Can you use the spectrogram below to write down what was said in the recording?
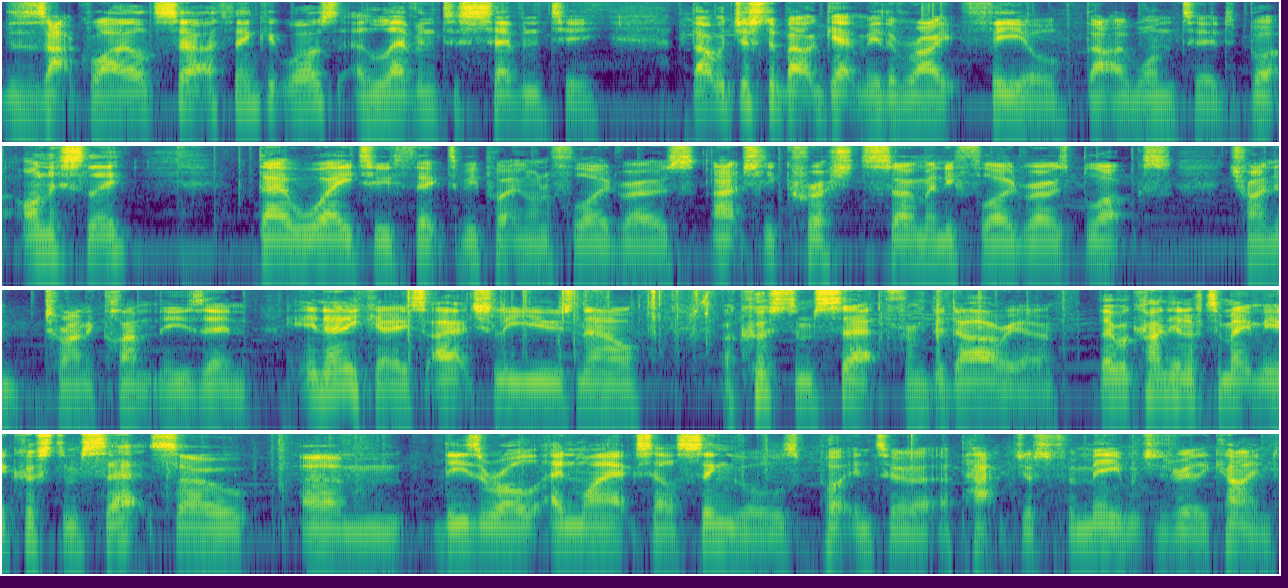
The Zakk Wylde set, I think it was, 11 to 70. That would just about get me the right feel that I wanted. But honestly, they're way too thick to be putting on a Floyd Rose. I actually crushed so many Floyd Rose blocks trying to trying to clamp these in. In any case, I actually use now a custom set from D'Addario. They were kind enough to make me a custom set, so um, these are all NYXL singles put into a, a, pack just for me, which is really kind.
